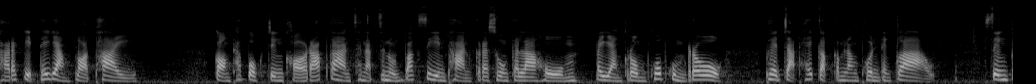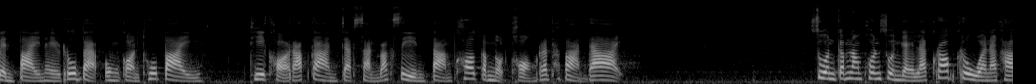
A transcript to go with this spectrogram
ภารกิจได้อย่างปลอดภัยกองทัพบกจึงขอรับการสนับสนุนวัคซีนผ่านกระทรวงกลาโหม ไปยังกรมควบคุมโรค เพื่อจัดให้กับกำลังพลดังกล่าว ซึ่งเป็นไปในรูปแบบองค์กรทั่วไป ที่ขอรับการจัดสรรวัคซีนตามข้อกำหนดของรัฐบาลได้ ส่วนกำลังพลส่วนใหญ่และครอบครัวนะคะ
